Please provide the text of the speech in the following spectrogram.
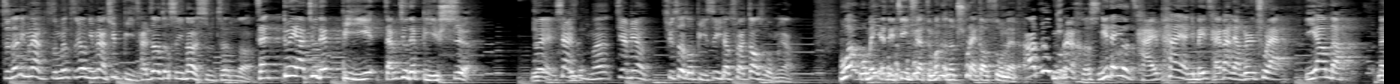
只能你们俩，怎么只有你们俩去比才知道这个事情到底是不是真的？咱对呀、就得比，咱们就得比试。对，下一次你们见面去厕所比试一下，出来告诉我们呀。不，我们也得进去啊，怎么可能出来告诉我们？啊，这不太合适。你得有裁判呀，你没裁判，两个人出来一样的，那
